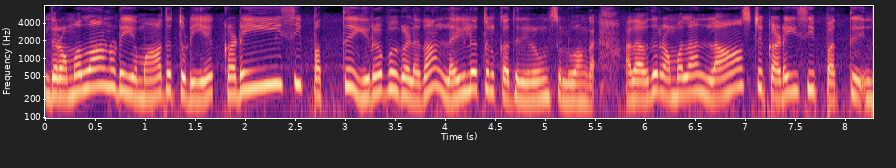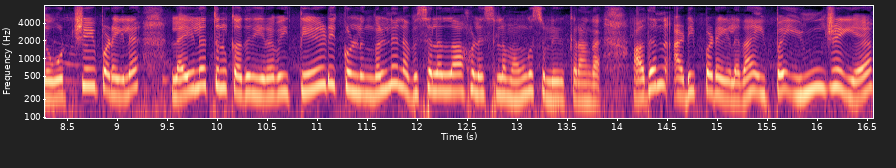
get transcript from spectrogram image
இந்த ரமலானுடைய மாதத்துடைய கடைசி பத்து இரவுகளை தான் லைலத்துல் கதிர் இரவுன்னு சொல்லுவாங்க. அதாவது ரமலான் லாஸ்ட் கடைசி பத்து இந்த ஒற்றைப்படையில் லைலத்துல் கதிர் இரவை தேடிக்கொள்ளுங்கள்னு நபிசல்லாஹ் அலுவலம் அவங்க சொல்லியிருக்கிறாங்க. அதன் அடிப்படையில் தான் இப்போ இன்றைய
